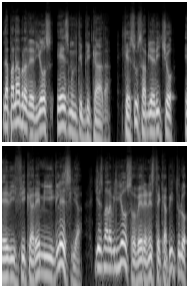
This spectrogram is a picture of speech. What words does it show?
La palabra de Dios es multiplicada. Jesús había dicho, edificaré mi iglesia. Y es maravilloso ver en este capítulo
